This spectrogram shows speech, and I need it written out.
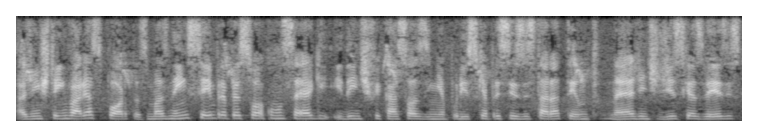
A gente tem várias portas, mas nem sempre a pessoa consegue identificar sozinha, por isso que é preciso estar atento, né. A gente diz que às vezes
